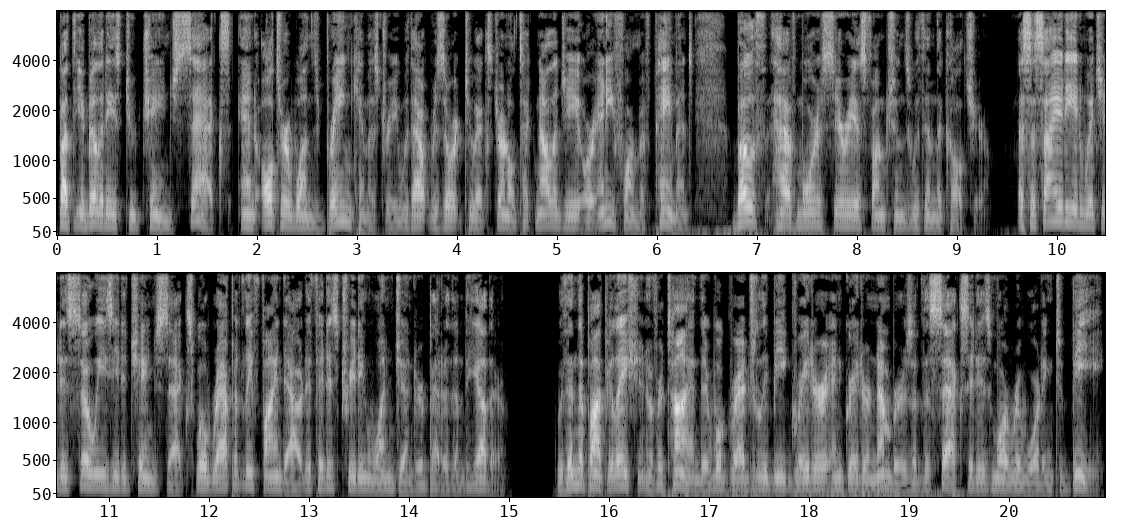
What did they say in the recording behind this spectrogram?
But the abilities to change sex and alter one's brain chemistry without resort to external technology or any form of payment both have more serious functions within the culture. A society in which it is so easy to change sex will rapidly find out if it is treating one gender better than the other. Within the population, over time, there will gradually be greater and greater numbers of the sex it is more rewarding to be.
